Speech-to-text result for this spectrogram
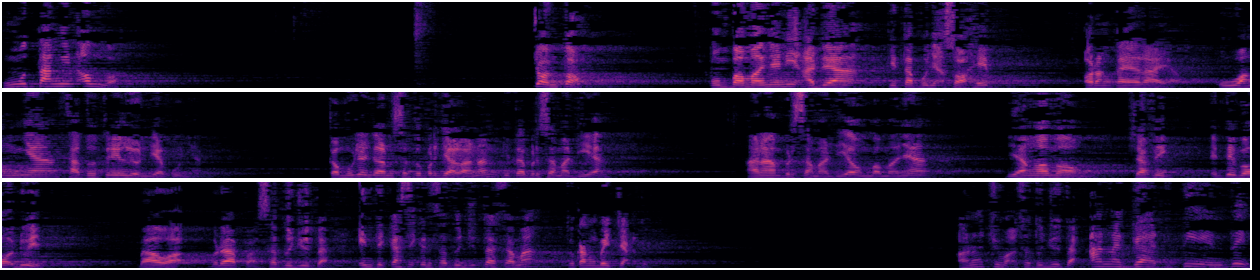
ngutangin Allah. Contoh, umpamanya nih ada kita punya sohib orang kaya raya, uangnya satu triliun dia punya. Kemudian dalam satu perjalanan kita bersama dia, Anak bersama dia umpamanya dia ngomong, Syafiq, ente bawa duit. Bawa berapa? Satu juta. Ente kasihkan satu juta sama tukang becak tuh. Anak cuma satu juta. Anak ganti ente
